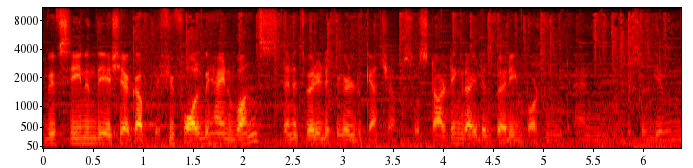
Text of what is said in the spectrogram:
we've seen in the Asia Cup, if you fall behind once, then it's very difficult to catch up. So starting right is very important, and this has given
